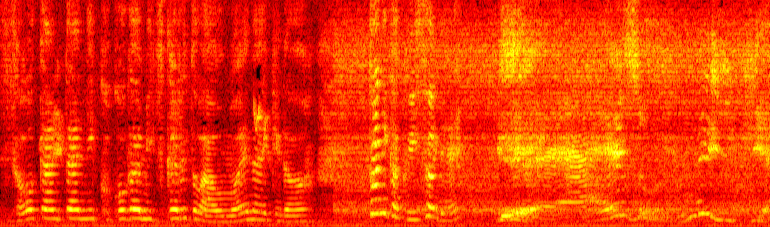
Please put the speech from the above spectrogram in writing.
そう簡単にここが見つかるとは思えないけどとにかく急いでええそんな行きや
